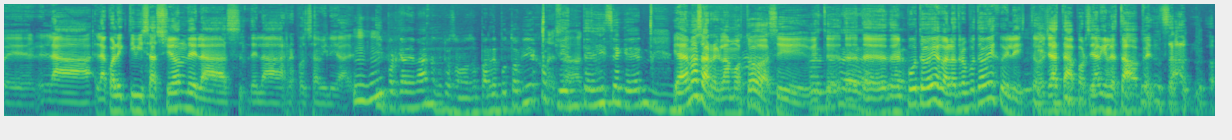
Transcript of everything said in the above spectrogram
eh, la, la colectivización de las, de las responsabilidades. Ujú. Y porque además nosotros somos un par de putos viejos. ¿Quién Exacto. te dice que.? Y además arreglamos todo así, ¿viste? De- de- del puto viejo al otro puto viejo y listo. Ya está, por si alguien lo estaba pensando.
